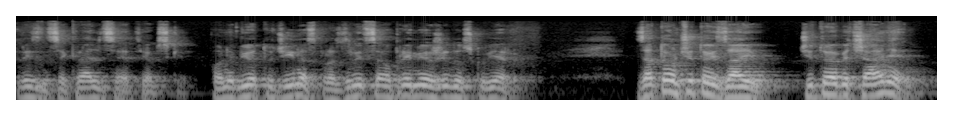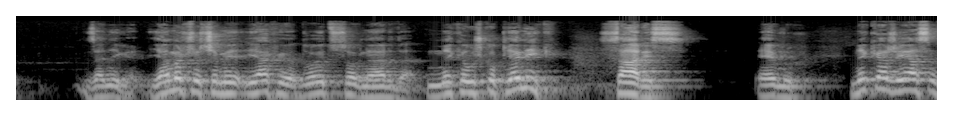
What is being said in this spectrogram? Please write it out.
riznice, kraljice etiopske. On je bio tuđinac, prozelit, samo primio židovsku vjeru. Zato on čitao Izaju, čitao je obećanje za njega. Jamačno će me Jahve odvojiti svog naroda. Neka uškopljenik, Saris, Evnuh, ne kaže ja sam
